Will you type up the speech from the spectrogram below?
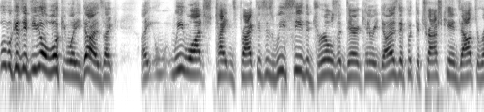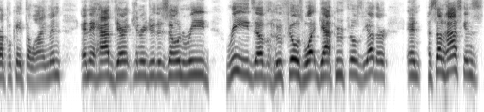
Well, because if you go look at what he does, like like we watch Titans practices, we see the drills that Derrick Henry does. They put the trash cans out to replicate the linemen, and they have Derrick Henry do the zone read reads of who fills what gap, who fills the other. And Hassan Haskins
